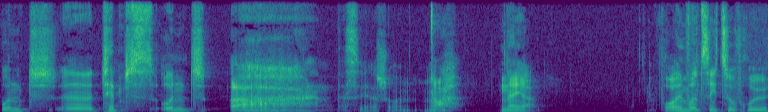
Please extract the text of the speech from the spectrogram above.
und äh, Tipps und ah, das wäre schon. Ah, naja. Freuen wir uns nicht zu früh.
